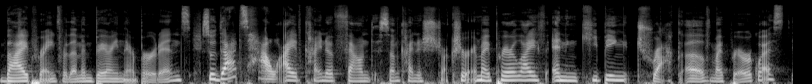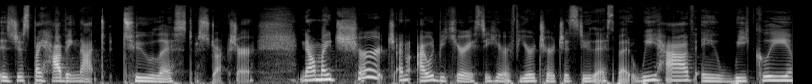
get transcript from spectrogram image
by praying for them and bearing their burdens. So that's how I've kind of found some kind of structure in my prayer life and in keeping track of my prayer requests is just by having that that to list structure. Now, my church, I, I would be curious to hear if your churches do this, but we have a weekly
